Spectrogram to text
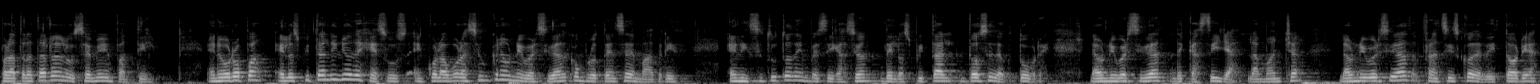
para tratar la leucemia infantil. En Europa, el Hospital Niño de Jesús, en colaboración con la Universidad Complutense de Madrid, el Instituto de Investigación del Hospital 12 de Octubre, la Universidad de Castilla-La Mancha, la Universidad Francisco de Vitoria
